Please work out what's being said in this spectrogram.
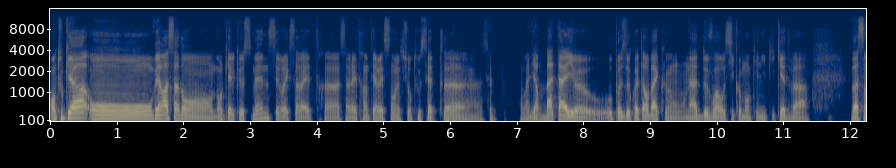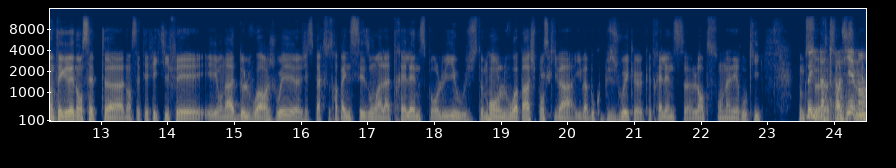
En tout cas, on verra ça dans, quelques semaines. C'est vrai que ça va être, euh, ça va être intéressant et surtout cette, euh, on va dire, bataille euh, au poste de quarterback. On a hâte de voir aussi comment Kenny Pickett va, va s'intégrer dans, cette, dans cet effectif et, on a hâte de le voir jouer. J'espère que ce ne sera pas une saison à la Trellens pour lui où justement on ne le voit pas. Je pense qu'il va, il va beaucoup plus jouer que, que Trellens lors de son année rookie. Donc bah, il part troisième. Hein.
